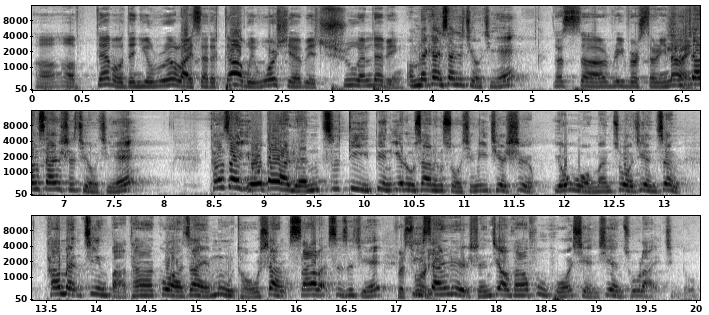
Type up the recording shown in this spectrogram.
uh, of devil, then you'll realize that the God we worship is true and living. 我们来看三十九节， Let's uh, read verse 十39. 章三十九节，他在犹大人之地并耶路撒冷所行的一切事，由我们做见证。他们竟把他挂在木头上杀了。四十节， Verse 第三日，神叫他复活，显现出来。请读。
